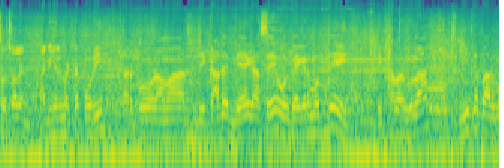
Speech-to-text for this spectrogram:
সো চলেন, আগে হেলমেটটা পরি, তারপর আমার যে কাঁধে ব্যাগ আছে, ওই ব্যাগের মধ্যে এই খাবারগুলা নিতে পারব।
